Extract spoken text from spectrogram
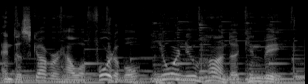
and discover how affordable your new Honda can be.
